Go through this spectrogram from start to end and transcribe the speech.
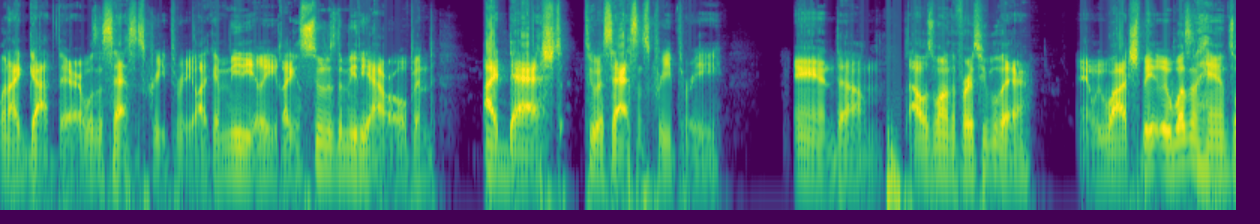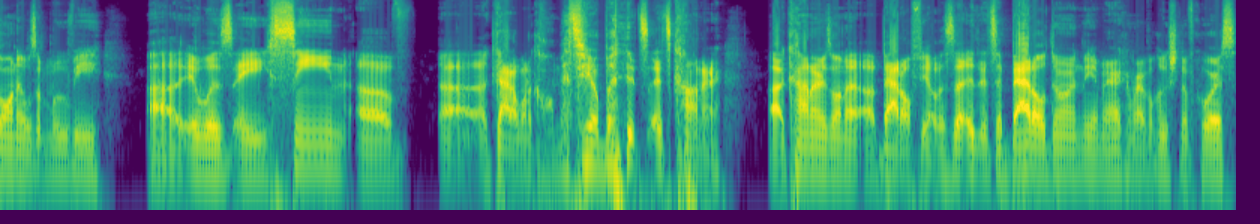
when I got there it was Assassin's Creed 3. Like immediately, like as soon as the media hour opened, I dashed to Assassin's Creed 3, and um, I was one of the first people there. And we watched. It wasn't hands-on. It was a movie. Uh, it was a scene of uh, God. I want to call him Ezio, but it's it's Connor. Uh, Connor is on a, a battlefield. It's a, it's a battle during the American Revolution, of course,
